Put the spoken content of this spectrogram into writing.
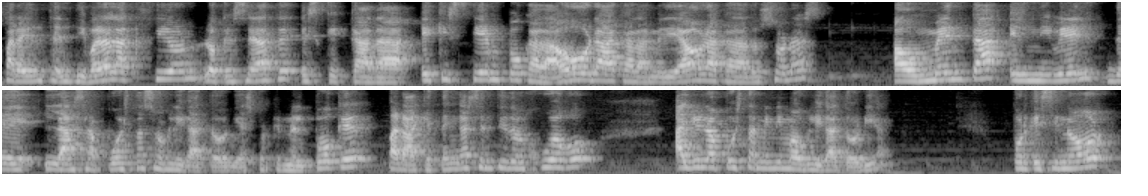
para incentivar a la acción, lo que se hace es que cada X tiempo, cada hora, cada media hora, cada dos horas, aumenta el nivel de las apuestas obligatorias. Porque en el póker, para que tenga sentido el juego, hay una apuesta mínima obligatoria. Porque si no,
